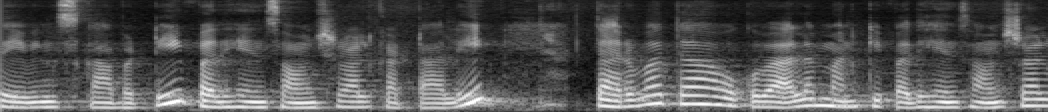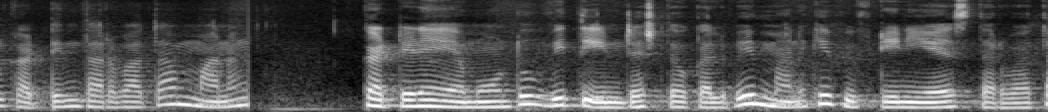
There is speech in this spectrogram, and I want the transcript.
సేవింగ్స్ కాబట్టి పదిహేను సంవత్సరాలు కట్టాలి. తర్వాత ఒకవేళ మనకి పదిహేను సంవత్సరాలు కట్టిన తర్వాత మనం కట్టిన అమౌంట్ విత్ ఇంట్రెస్ట్తో కలిపి మనకి ఫిఫ్టీన్ ఇయర్స్ తర్వాత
